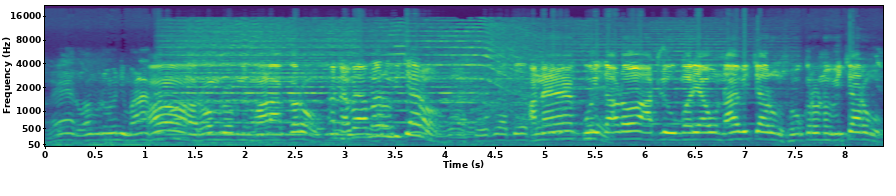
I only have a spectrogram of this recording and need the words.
હવે રોમ રોમની માળા હા રોમ રોમની માળા કરો. અને હવે અમારો વિચારો. છોકરા અને કોઈ દાડો આટલી ઉંમરે આવું ના વિચારવું છોકરાનું વિચારવું.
